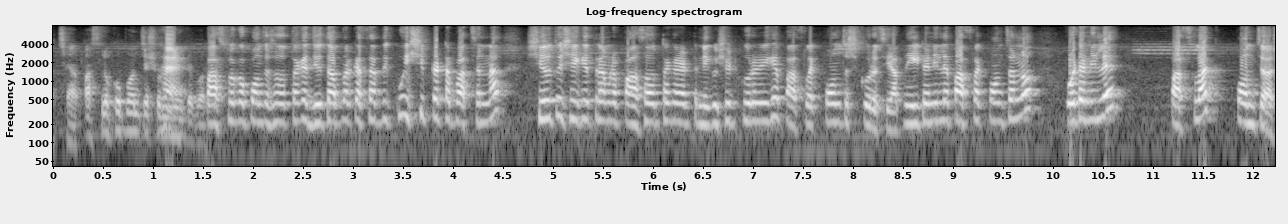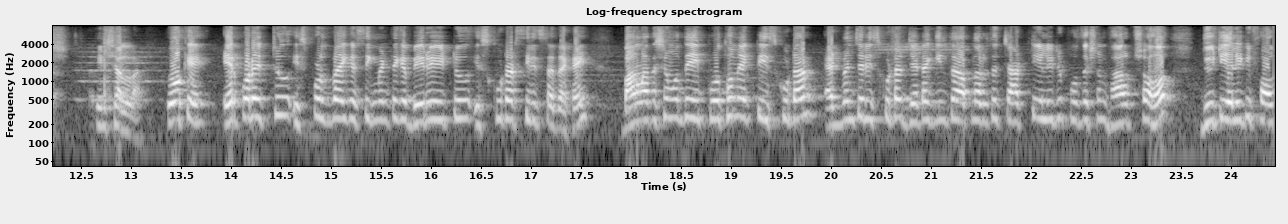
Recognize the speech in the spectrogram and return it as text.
আচ্ছা পাঁচ লক্ষ পঞ্চাশ হ্যাঁ পাঁচ লক্ষ পঞ্চাশ হাজার টাকা যেহেতু আপনার কাছে আপনি কুইক শিফটারটা পাচ্ছেন না সেহেতু সেক্ষেত্রে আমরা পাঁচ হাজার টাকার একটা নেগোসিয়েট করে রেখে পাঁচ লাখ পঞ্চাশ করেছি। আপনি এটা নিলে পাঁচ লাখ পঞ্চান্ন ওটা নিলে পাঁচ লাখ পঞ্চাশ। ইনশাল্লাহ। তো ওকে, এরপরে একটু স্পোর্টস বাইকের সেগমেন্ট থেকে বেরিয়ে একটু স্কুটার সিরিজটা দেখাই। বাংলাদেশের মধ্যে এই প্রথম একটি স্কুটার অ্যাডভেঞ্চার স্কুটার যেটা কিন্তু আপনার হচ্ছে চারটি এলইডি প্রজেকশন ভাল্ব সহ দুইটি এলইডি ফগ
